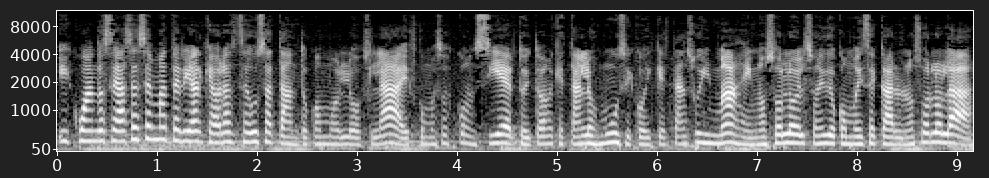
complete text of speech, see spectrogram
Y cuando se hace ese material que ahora se usa tanto como los live, como esos conciertos y todo, que están los músicos y que está en su imagen, no solo el sonido, como dice Carlos, no solo la,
